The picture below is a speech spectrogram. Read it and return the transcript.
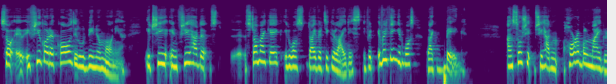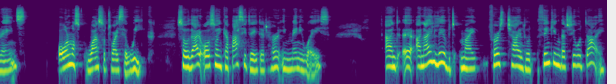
So if she got a cold, it would be pneumonia. If she if she had a uh, stomach ache, it was diverticulitis. If it, everything, it was like big. And so she, she had horrible migraines almost once or twice a week. So that also incapacitated her in many ways. And, uh, and I lived my first childhood thinking that she would die.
